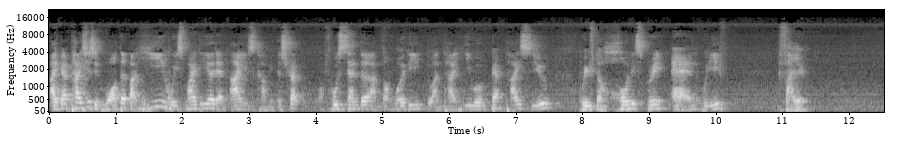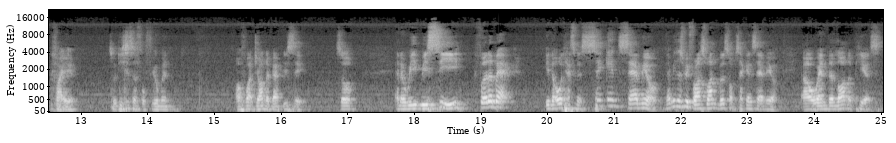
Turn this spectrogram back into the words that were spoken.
I baptize you with water, but he who is mightier than I is coming. The strap of whose sandal I'm not worthy to untie. He will baptize you with the Holy Spirit and with fire. Fire. So this is a fulfillment of what John the Baptist said. So, and we, we see further back in the Old Testament, Second Samuel. Let me just read for us one verse from Second Samuel. Uh, when the Lord appears.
